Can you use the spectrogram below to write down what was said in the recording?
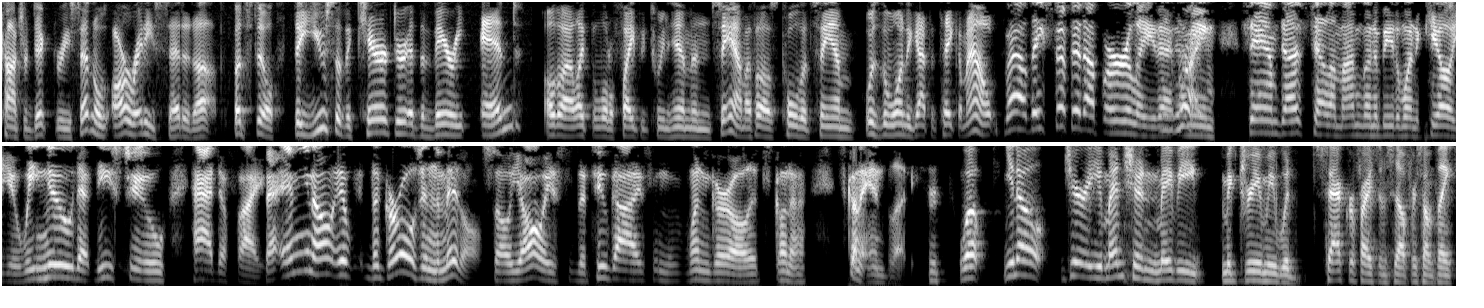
contradictory. Sentinel's already set it up. But still, the use of the character at the very end Although I like the little fight between him and Sam, I thought it was cool that Sam was the one that got to take him out. Well, they set that up early that, I mean, Sam does tell him, I'm going to be the one to kill you. We knew that these two had to fight. And, you know, it, the girl's in the middle. So you always, the two guys and the one girl, it's gonna, it's gonna end bloody. Well, you know, Jerry, you mentioned maybe McDreamy would sacrifice himself or something.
